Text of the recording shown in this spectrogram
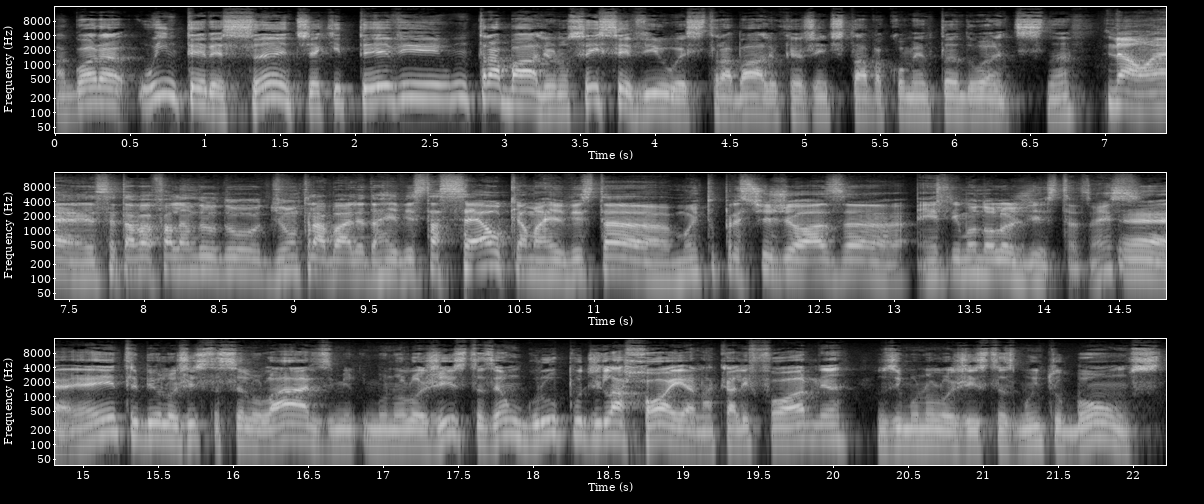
Agora, o interessante é que teve um trabalho, não sei se você viu esse trabalho que a gente estava comentando antes, né? Não, é, você estava falando do, de um trabalho da revista Cell, que é uma revista muito prestigiosa entre imunologistas, não é isso? É, é entre biologistas celulares e imunologistas, é um grupo de La Jolla, na Califórnia, os imunologistas muito bons,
